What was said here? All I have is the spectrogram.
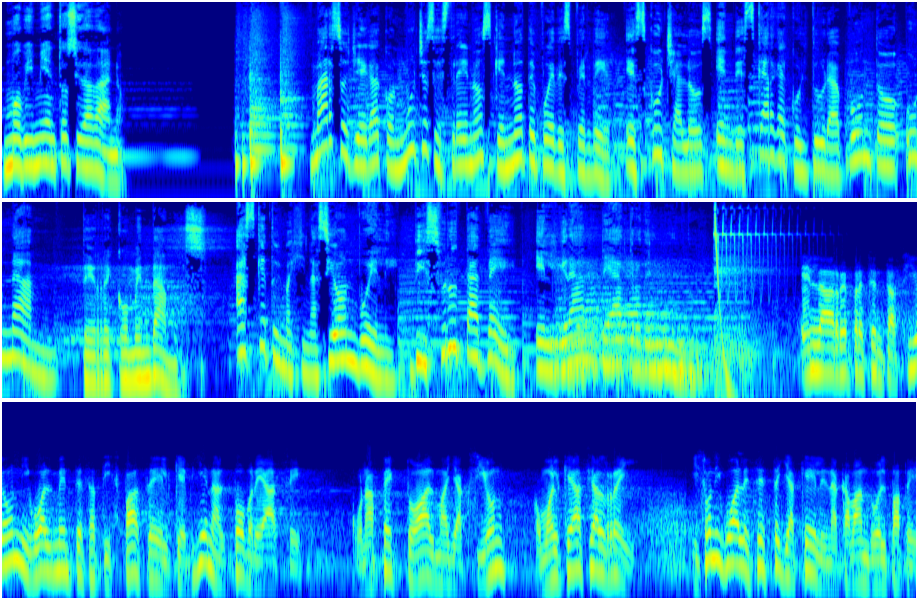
Movimiento Ciudadano. Marzo llega con muchos estrenos que no te puedes perder. Escúchalos en descargacultura.unam. Te recomendamos. Haz que tu imaginación vuele. Disfruta de El Gran Teatro del Mundo. En la representación igualmente satisface el que bien al pobre hace, con afecto, alma y acción, como el que hace al rey. Y son iguales este y aquel en acabando el papel.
